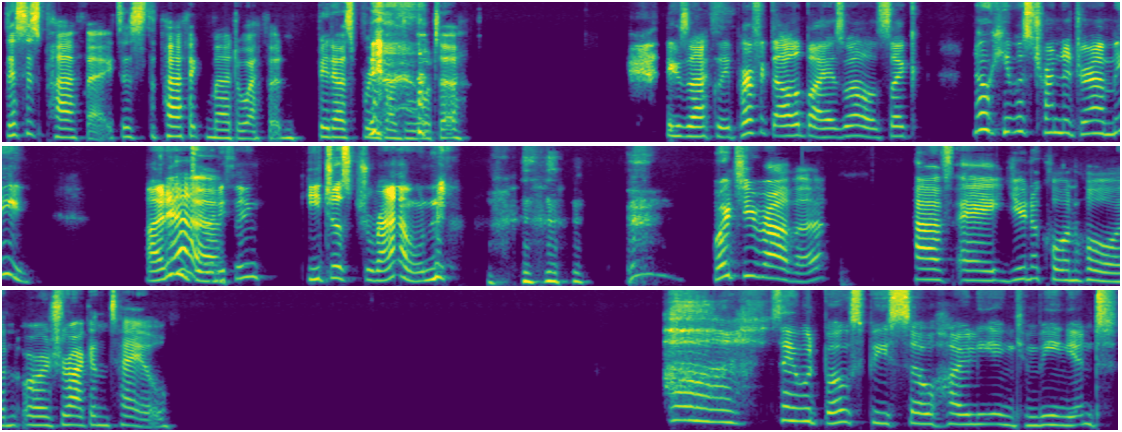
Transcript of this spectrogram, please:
This is perfect. It's the perfect murder weapon. Being able to breathe underwater. exactly. Perfect alibi as well. It's like, no, he was trying to drown me. I didn't yeah. do anything. He just drowned. Would you rather have a unicorn horn or a dragon tail? Ah, they would both be so highly inconvenient.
